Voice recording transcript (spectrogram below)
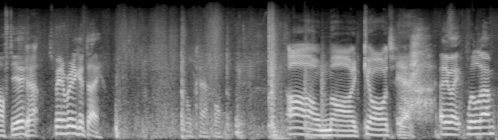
after you. Yeah. It's been a really good day. Oh, careful. Oh my god. Yeah. Anyway, we'll um,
